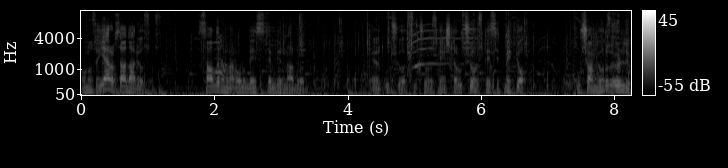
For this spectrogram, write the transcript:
Ondan sonra yarım saat arıyorsunuz. Saldırın lan oğlum ben sistem birini arıyorum. Evet uçuyoruz uçuyoruz gençler uçuyoruz pes etmek yok. Uçamıyoruz öldük.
